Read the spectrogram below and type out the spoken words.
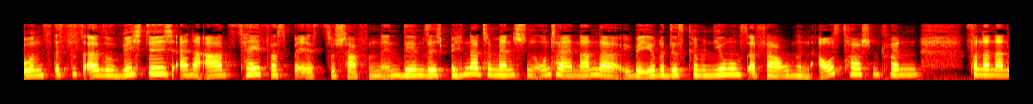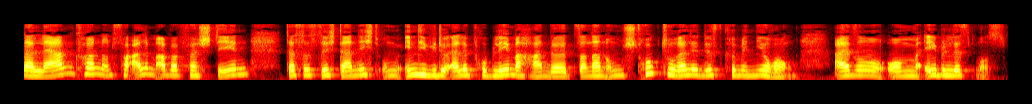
Uns ist es also wichtig, eine Art Safer Space zu schaffen, in dem sich behinderte Menschen untereinander über ihre Diskriminierungserfahrungen austauschen können, voneinander lernen können und vor allem aber verstehen, dass es sich da nicht um individuelle Probleme handelt, sondern um strukturelle Diskriminierung, also um Ableismus.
